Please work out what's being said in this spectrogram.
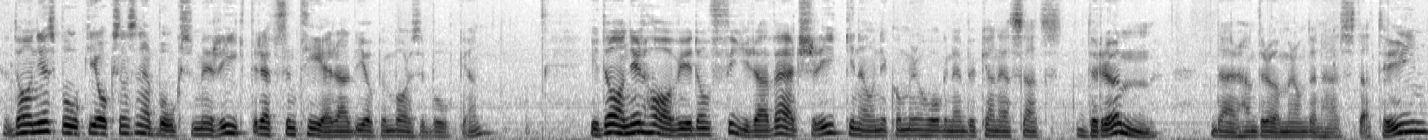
Daniels bok är också en sån här bok som är rikt representerad i Uppenbarelseboken. I Daniel har vi de fyra världsrikena och ni kommer ihåg Nebukadnessars dröm där han drömmer om den här statyn.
